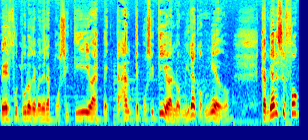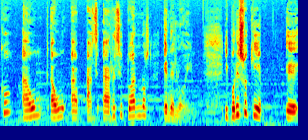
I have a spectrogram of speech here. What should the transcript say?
ve el futuro de manera positiva, expectante, positiva, lo mira con miedo cambiar ese foco a, un, a, a, resituarnos en el hoy. Y por eso que eh,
